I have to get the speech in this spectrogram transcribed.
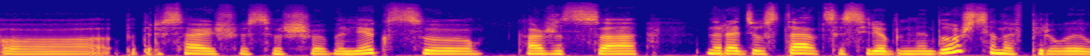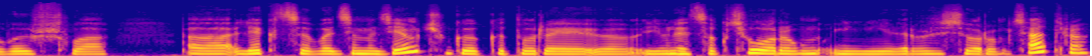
э, потрясающую совершенно лекцию. Кажется, на радиостанции «Серебряный дождь» она впервые вышла э, лекция Вадима Демчуга, который э, является актером и режиссером театра.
